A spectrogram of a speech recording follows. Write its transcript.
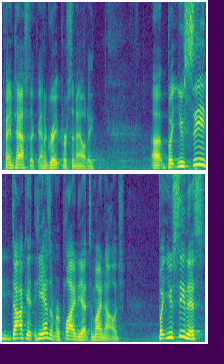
fantastic and a great personality, uh, but you see Dockett, he hasn't replied yet to my knowledge, but you see this,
